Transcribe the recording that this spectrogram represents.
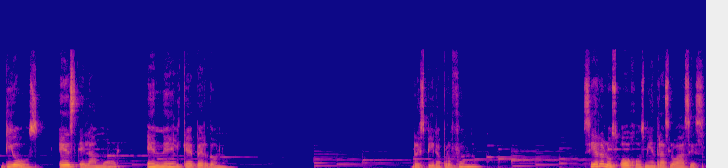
Dios es el amor en el que perdono. Respira profundo. Cierra los ojos mientras lo haces.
